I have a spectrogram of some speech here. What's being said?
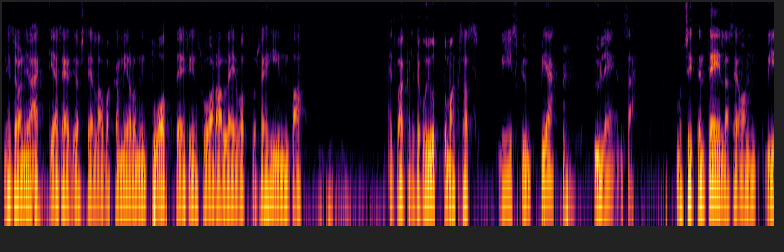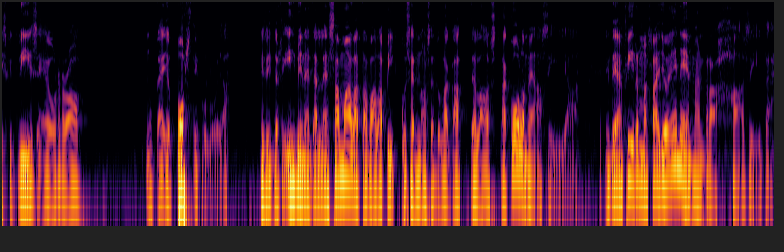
niin se on jo äkkiä se, että jos teillä on vaikka mieluummin tuotteisiin suoraan leivottu se hinta, että vaikka se joku juttu maksaisi 50 yleensä, mutta sitten teillä se on 55 euroa, mutta ei ole postikuluja, niin sitten jos ihminen tälleen samalla tavalla pikkusen nostetulla katteella ostaa kolme asiaa, niin teidän firma saa jo enemmän rahaa siitä,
